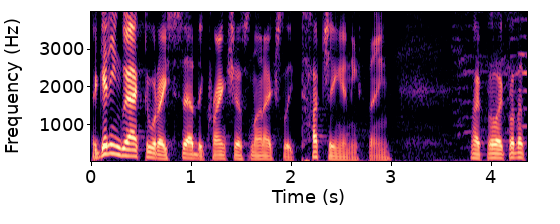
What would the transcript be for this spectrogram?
Now, getting back to what I said, the crankshaft's not actually touching anything. You might be like, well, that,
